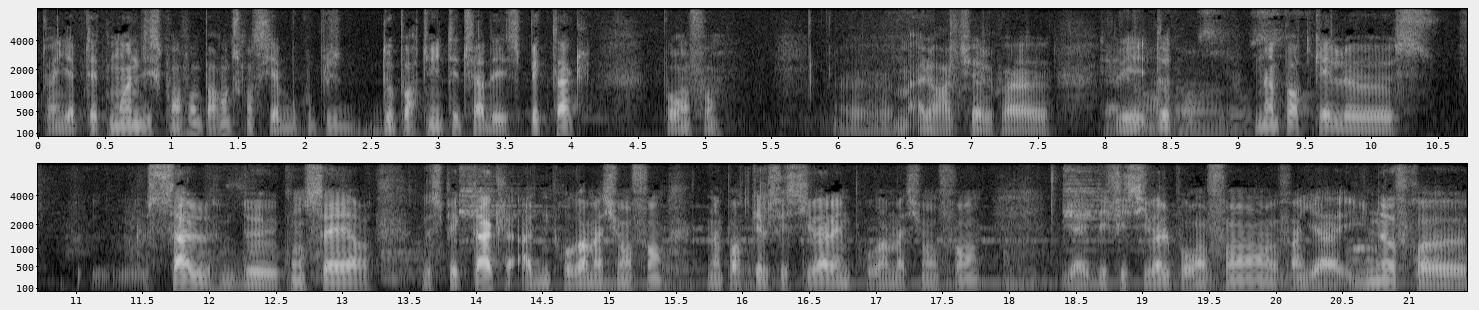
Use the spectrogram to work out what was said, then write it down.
Enfin, il y a peut-être moins de disques pour enfants, par contre, je pense qu'il y a beaucoup plus d'opportunités de faire des spectacles pour enfants à l'heure actuelle. N'importe quel salle de concert, de spectacle a une programmation enfant. N'importe quel festival a une programmation enfant. Il y a des festivals pour enfants. Enfin, il y a une offre, euh,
